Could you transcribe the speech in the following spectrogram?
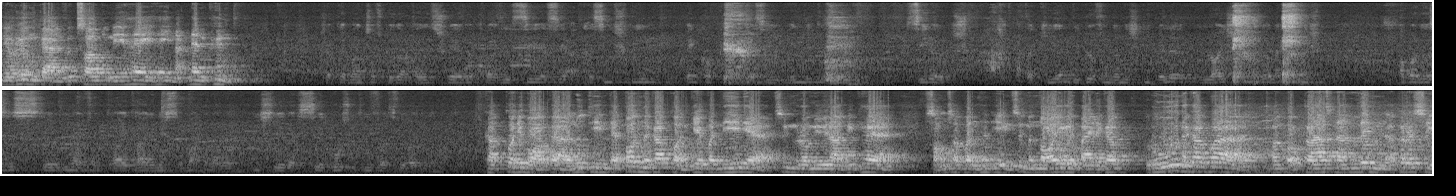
ในเรื่องการฝึกซ้อมตรงนี้ให้ให้หนักแน่นขึ้น Ich habe der Mannschaft gesagt, dass es schwer wird, weil sie sehr, sehr aggressiv spielen. Bangkok, dass sie im Mittelfeld sehr hart attackieren. Die dürfen dann nicht die Bälle leuchten oder nicht. Aber das ist äh, innerhalb von drei Tagen nicht zu machen. Aber ich sehe das sehr positiv, was wir heute gemacht haben. ครับก็ได้บอกกับลูกทีมแต่ต้นนะครับ ก่อนเกมวันนี้เนี่ยซึ่งเรามีเวลาเพียงแค่สองสามวันเท่านั้นเอง ซึ่งมันน้อยเกินไปนะครับ รู้นะครับว่าบางกอกกลาสนั้นเล่นอักระสี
